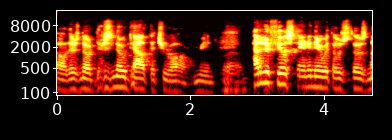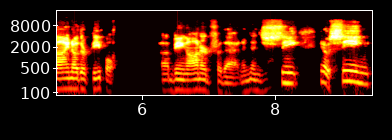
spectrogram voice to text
Oh, there's no there's no doubt that you are. I mean, how did it feel standing there with those those nine other people, uh, being honored for that, and then see you know seeing,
